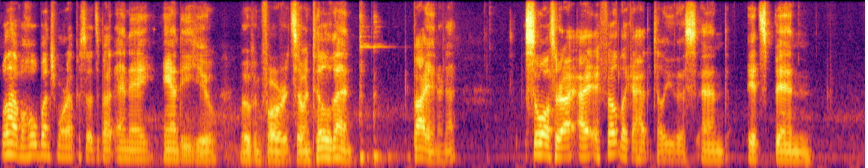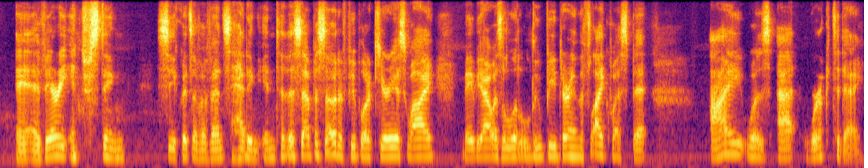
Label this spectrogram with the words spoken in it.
we'll have a whole bunch more episodes about NA and EU moving forward. So until then, goodbye internet. So Walter, I, I- I felt like I had to tell you this, and it's been a, a very interesting sequence of events heading into this episode. If people are curious why maybe I was a little loopy during the FlyQuest bit, I was at work today.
